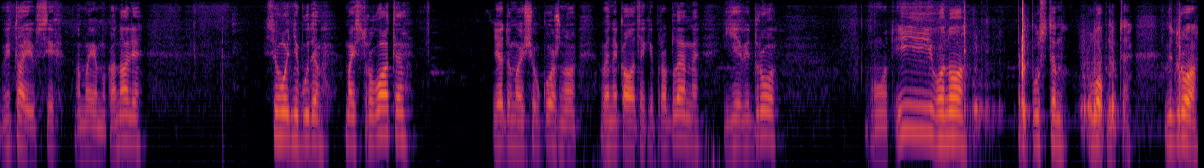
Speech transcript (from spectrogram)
Вітаю всіх на моєму каналі. Сьогодні будемо майструвати. Я думаю, що в кожного виникали такі проблеми. Є відро. От, і воно, припустимо, лопнуте. Відро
